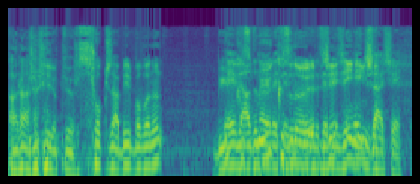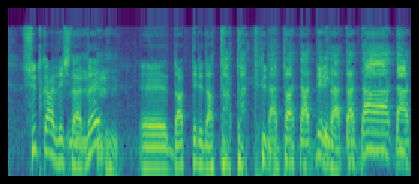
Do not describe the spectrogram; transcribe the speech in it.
Ara ara yapıyoruz. Çok güzel bir babanın büyük, kız, Evladına büyük kızına öğreteceği en iyi güzel şey. şey. Süt kardeşlerde e, dattiri dat dat dattiri dat dat dattiri dat dat dat dat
